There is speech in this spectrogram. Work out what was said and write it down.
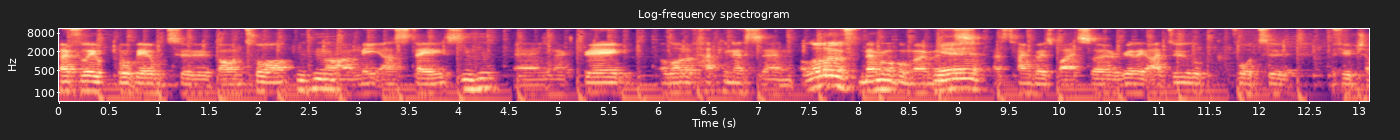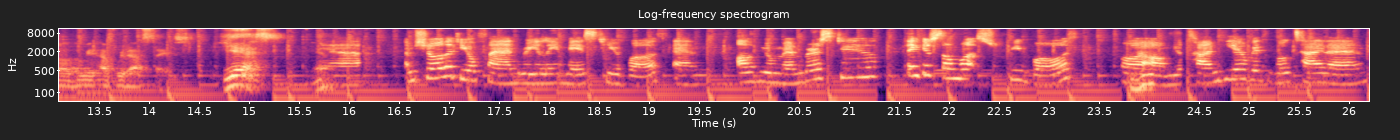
hopefully we'll be able to go on tour, Mhm. uh, meet our stays, Mhm. and you know create a lot of happiness and a lot of memorable moments Yeah. as time goes by. So really, I do look forward to the future that we have with our stays. Yes. Yeah. Yeah. I'm sure that your fan really missed you both and all of your members too. Thank you so much you both for Mhm. um, your time here with Vogue Thailand.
